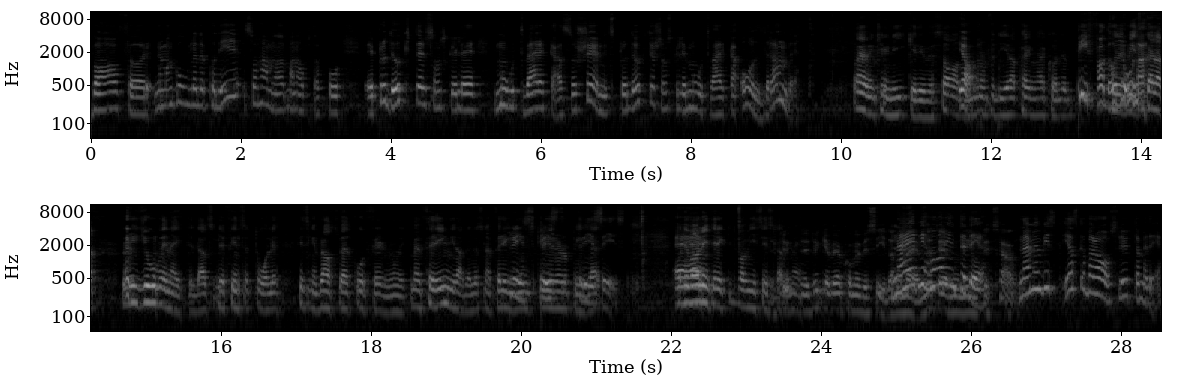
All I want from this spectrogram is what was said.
var för, när man googlade på det så hamnade man ofta på eh, produkter som skulle motverka, alltså skönhetsprodukter som skulle motverka åldrandet. Och även kliniker i USA Ja. man för dyra pengar kunde, Piffade och kunde rejuvenated. Alltså det finns ett dåligt, det finns ingen bra svenskt ord för det, men föryngrad eller sådana här föryngringskurer och piller. precis. Och det var väl Eh, inte riktigt vad vi sysslade med. nu tycker jag vi har kommit vid sidan Nej, vi har inte det. Intressant. Nej men vi, jag ska bara avsluta med det.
